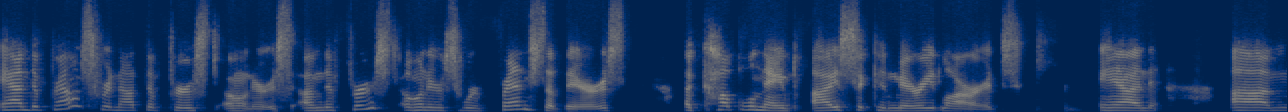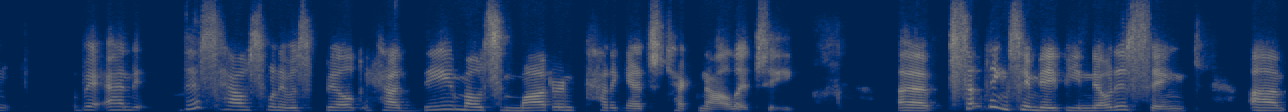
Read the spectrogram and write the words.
And the Browns were not the first owners. Um, the first owners were friends of theirs, a couple named Isaac and Mary Large. And, um, and this house, when it was built, had the most modern cutting edge technology. Uh, some things you may be noticing um,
